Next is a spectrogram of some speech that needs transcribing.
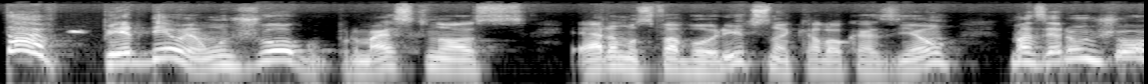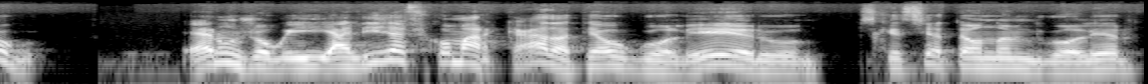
tá, perdeu, é um jogo, por mais que nós éramos favoritos naquela ocasião, mas era um jogo. Era um jogo, e ali já ficou marcado até o goleiro, esqueci até o nome do goleiro,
